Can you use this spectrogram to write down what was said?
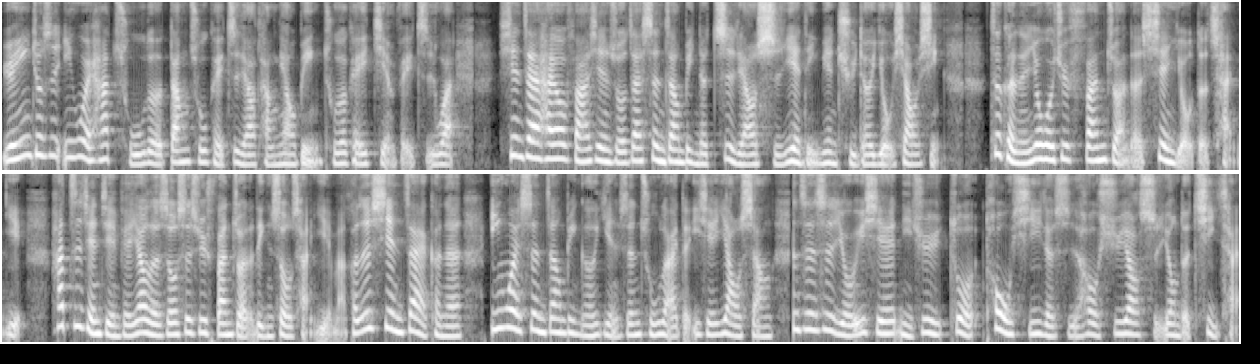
原因就是因为它除了当初可以治疗糖尿病，除了可以减肥之外，现在他又发现说，在肾脏病的治疗实验里面取得有效性。这可能又会去翻转了现有的产业。他之前减肥药的时候是去翻转零售产业嘛？可是现在可能因为肾脏病而衍生出来的一些药商，甚至是有一些你去做透析的时候需要使用的器材，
